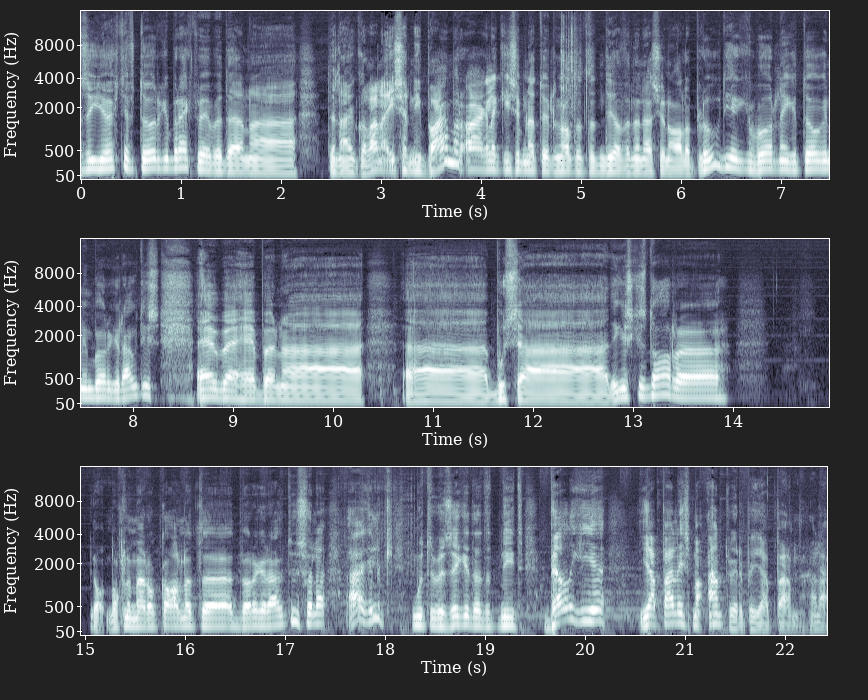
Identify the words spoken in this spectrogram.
zijn jeugd heeft doorgebracht. We hebben dan uh, de Nainggolan. Is er niet bij, maar eigenlijk is hem natuurlijk altijd een deel van de nationale ploeg die geboren en getogen in Burgerhout is. En we hebben uh, uh, Boussa dingetjes daar. Ja, nog een Marokkaan het, uh, het burgerhout. Dus voilà. eigenlijk moeten we zeggen dat het niet België, Japan is, maar Antwerpen, Japan. Voilà.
